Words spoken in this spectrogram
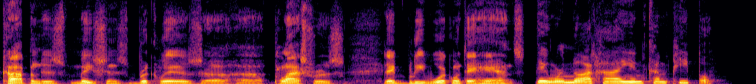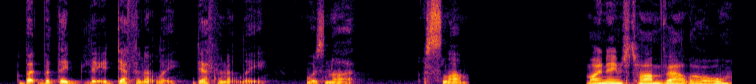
Carpenters, masons, bricklayers, uh, uh, plasterers, they believe working with their hands. They were not high income people, but, but they, they definitely, definitely was not a slum. My name's Tom Vatlow,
